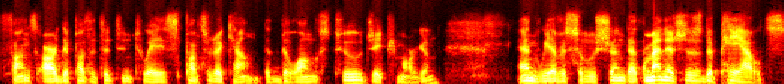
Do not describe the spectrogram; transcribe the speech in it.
funds are deposited into a sponsored account that belongs to JP Morgan. And we have a solution that manages the payouts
